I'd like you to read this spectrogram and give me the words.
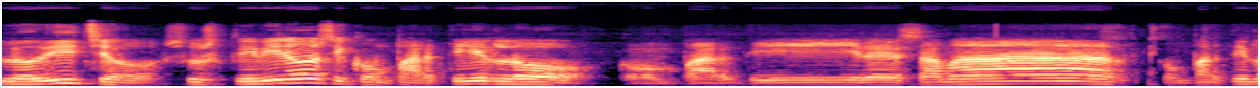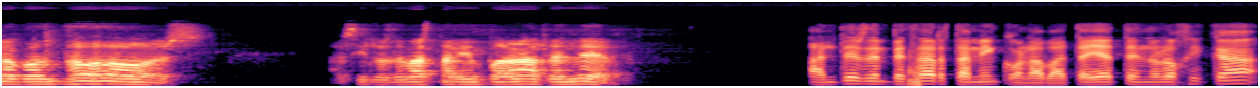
Lo dicho, suscribiros y compartirlo. Compartir es amar. Compartirlo con todos. Así los demás también podrán aprender. Antes de empezar también con la batalla tecnológica,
